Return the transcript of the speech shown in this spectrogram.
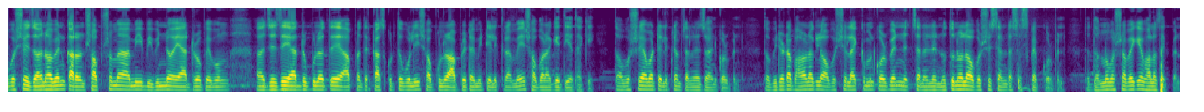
অবশ্যই জয়েন হবেন, কারণ সবসময় আমি বিভিন্ন এয়ারড্রপ এবং যে যে এয়ারড্রপগুলোতে আপনাদের কাজ করতে বলি, সবগুলোর আপডেট আমি টেলিগ্রামে সবার আগে দিয়ে থাকি। তো অবশ্যই আমার টেলিগ্রাম চ্যানেলে জয়েন করবেন। তো ভিডিওটা ভালো লাগলে অবশ্যই লাইক কমেন্ট করবেন। চ্যানেলে নতুন হলে অবশ্যই চ্যানেলটা সাবস্ক্রাইব করবেন। তো ধন্যবাদ সবাইকে, ভালো থাকবেন।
